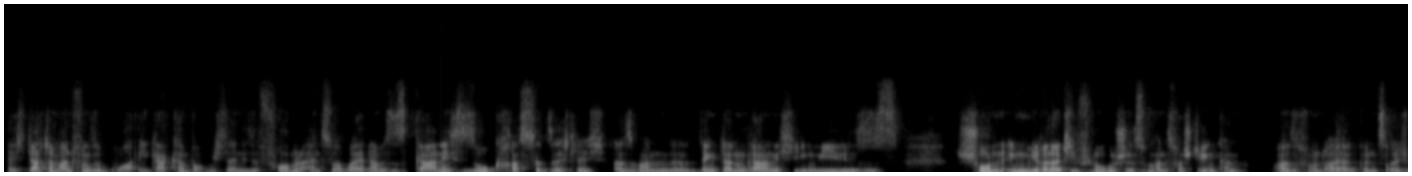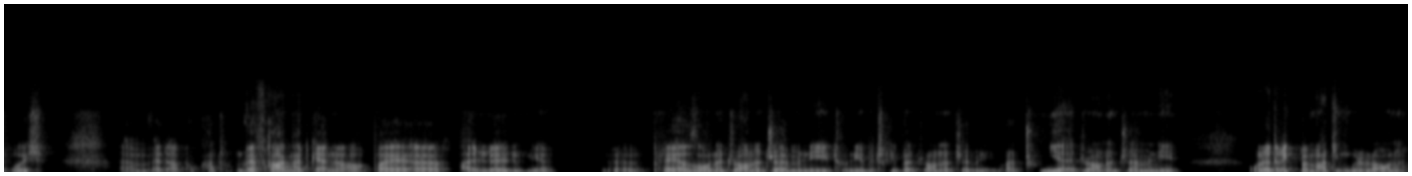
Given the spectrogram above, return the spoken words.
ich dachte am Anfang so, boah, ey, gar keinen Bock, mich da in diese Formel einzuarbeiten, aber es ist gar nicht so krass tatsächlich. Also man äh, denkt dann gar nicht irgendwie, dass es schon irgendwie relativ logisch ist und man es verstehen kann. Also von daher gönnt es euch ruhig, ähm, wer da Bock hat. Und wer Fragen hat, gerne auch bei äh, allen melden hier. Äh, Playerzone at Round Germany, Turnierbetrieb at Round Germany oder Turnier at Round Germany oder direkt bei Martin Gute Laune.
